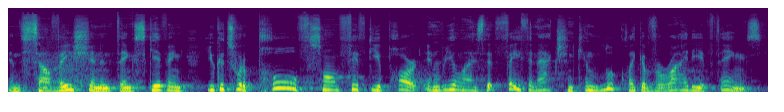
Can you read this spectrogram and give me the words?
and salvation and thanksgiving, you could sort of pull Psalm 50 apart and realize that faith in action can look like a variety of things.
